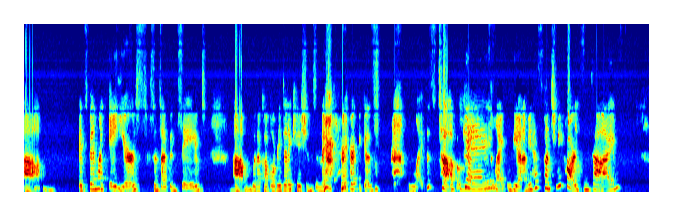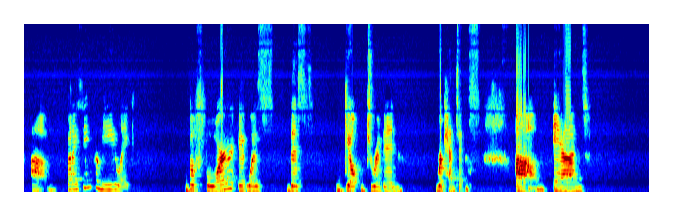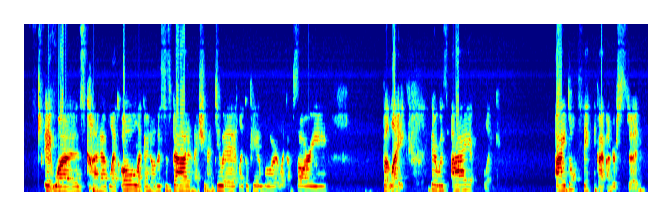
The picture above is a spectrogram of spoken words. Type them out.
um, it's been like eight years since I've been saved, um, with a couple of rededications in there because life is tough, okay? Mm. Like the enemy has punched me hard sometimes. Um, but I think for me, like before, it was this guilt driven repentance. Um, and it was kind of like, oh, like I know this is bad and I shouldn't do it. Like, okay, Lord, like I'm sorry. But like there was I like I don't think I understood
